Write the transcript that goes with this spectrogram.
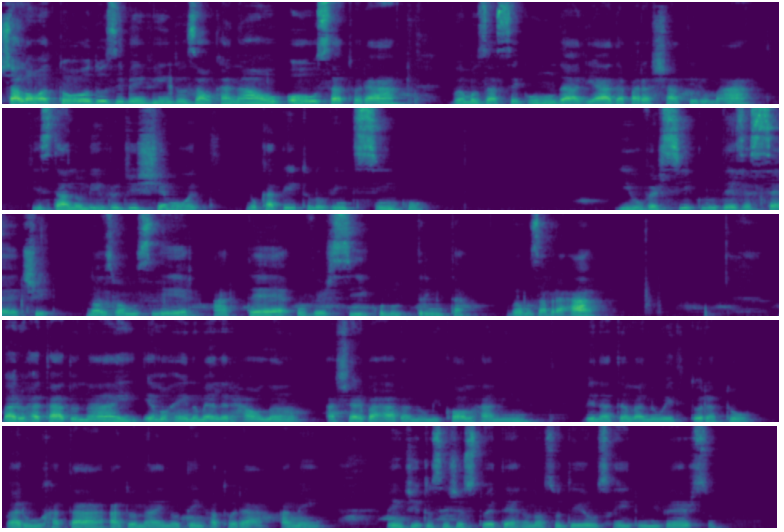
Shalom a todos e bem-vindos ao canal Ouça a Torá. Vamos à segunda aliada para Chaterumá, que está no livro de Shemot, no capítulo 25 e o versículo 17. Nós vamos ler até o versículo 30. Vamos abrahar? Baruch atah Adonai, Eloheinu melech haolam, asher barabanu mikol hamim, Venatan lanu et torato, Baruch atah Adonai noten hatorá. Amém. Bendito sejas tu, eterno nosso Deus, Rei do Universo,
